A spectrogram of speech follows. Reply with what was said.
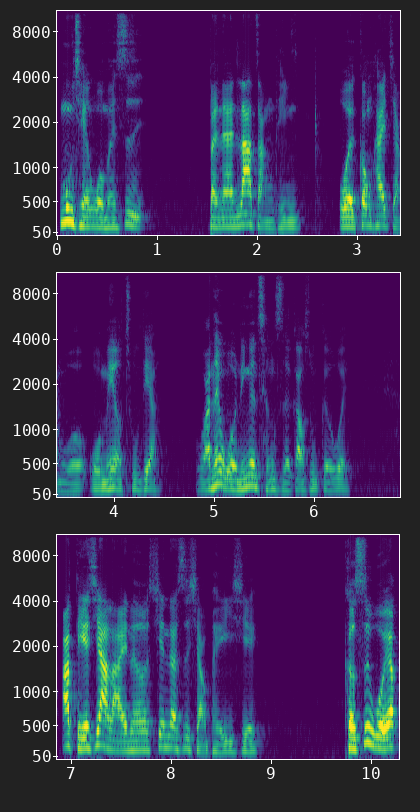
目前我们是本来拉涨停，我也公开讲我我没有出掉，反正我宁愿诚实的告诉各位，啊，跌下来呢，现在是小赔一些，可是我要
